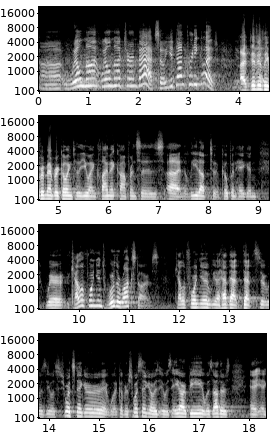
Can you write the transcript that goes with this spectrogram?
uh, will, not, will not turn back. So you've done pretty good. I vividly remember going to the UN climate conferences uh, in the lead up to Copenhagen, where Californians were the rock stars. California, you know, had that. That it was it was Schwarzenegger, it was Governor Schwarzenegger, it was, it was ARB, it was others, uh,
